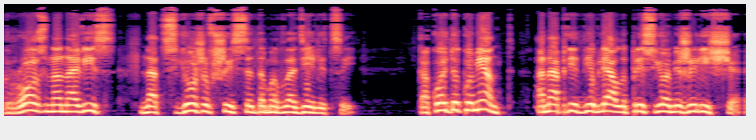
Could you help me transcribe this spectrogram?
грозно навис над съежившейся домовладелицей. — Какой документ она предъявляла при съеме жилища?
